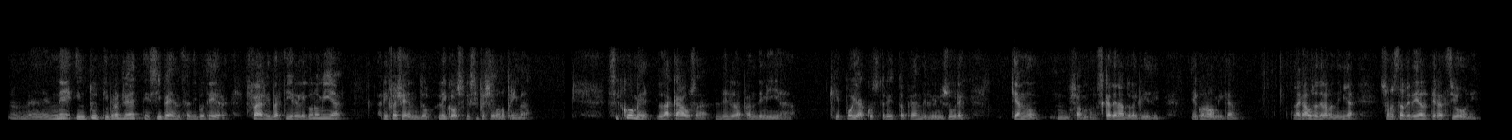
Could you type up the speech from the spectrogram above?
eh, in tutti i progetti si pensa di poter far ripartire l'economia rifacendo le cose che si facevano prima. Siccome la causa della pandemia, che poi ha costretto a prendere le misure che hanno diciamo, scatenato la crisi economica, la causa della pandemia sono state le alterazioni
